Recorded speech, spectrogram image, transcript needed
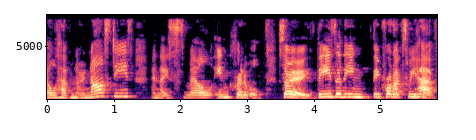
all have no nasties and they smell incredible. So these are the, the products we have.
